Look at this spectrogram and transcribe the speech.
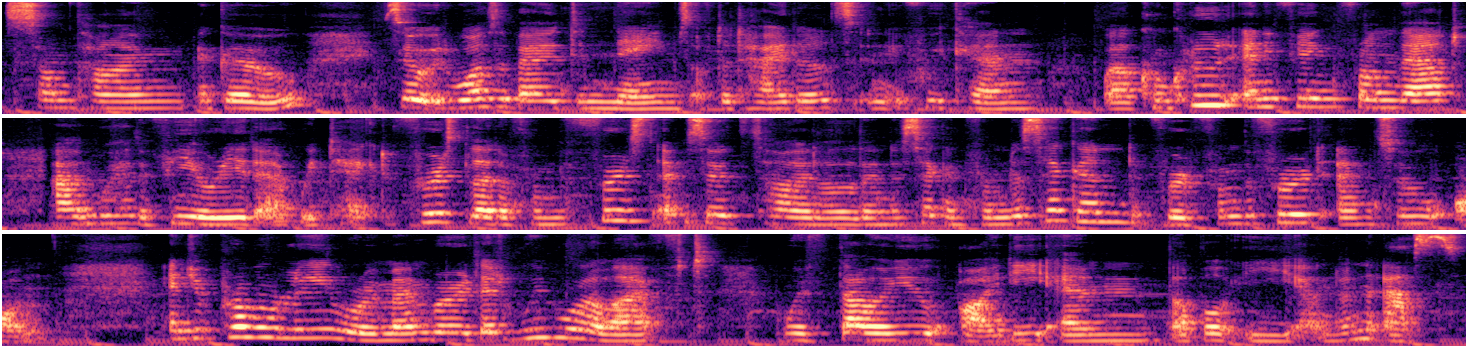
some time ago. So it was about the names of the titles and if we can well conclude anything from that and we had a theory that we take the first letter from the first episode title, then the second from the second, the third from the third and so on. And you probably remember that we were left with W, I, D, N, double E and an S.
